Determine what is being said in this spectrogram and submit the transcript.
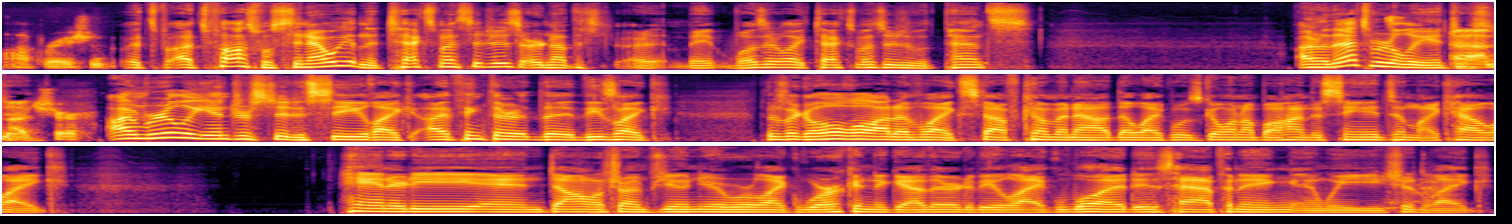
operation. It's it's possible. So now we're getting the text messages, or not? The, uh, was there like text messages with Pence? I don't know. That's really Uh, I'm not sure. I'm really interested to see. Like, I think there the these like there's like a whole lot of like stuff coming out that like was going on behind the scenes and like how like Hannity and Donald Trump Jr. were like working together to be like, what is happening, and we should like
